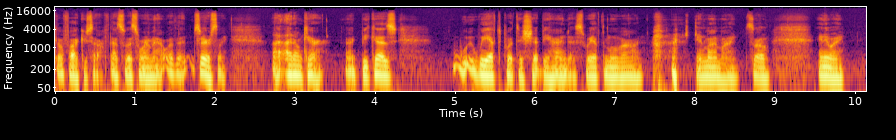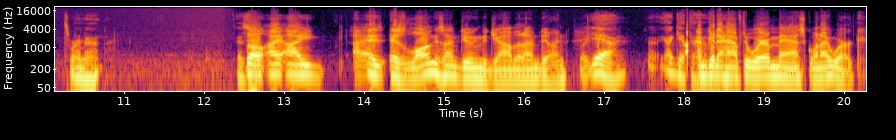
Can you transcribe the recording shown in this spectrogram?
go fuck yourself. That's that's where I'm at with it. Seriously, I, I don't care like, because we, we have to put this shit behind us. We have to move on, in my mind. So, anyway, that's where I'm at. As- Well, I, I, I as, as long as I'm doing the job that I'm doing, well, yeah, I- get that. I'm gonna have to wear a mask when I work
